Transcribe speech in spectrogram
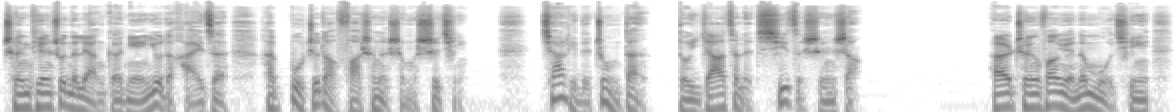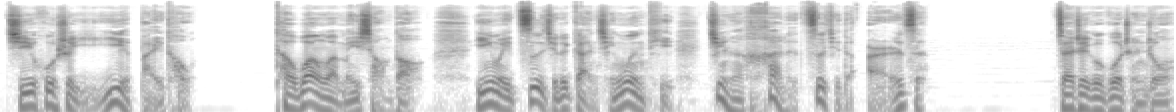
陈天顺的两个年幼的孩子还不知道发生了什么事情，家里的重担都压在了妻子身上，而陈方远的母亲几乎是一夜白头。他万万没想到，因为自己的感情问题，竟然害了自己的儿子。在这个过程中，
